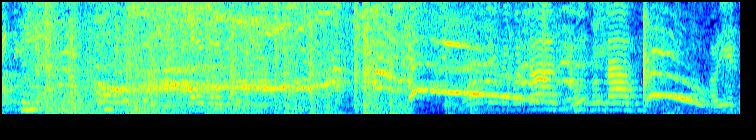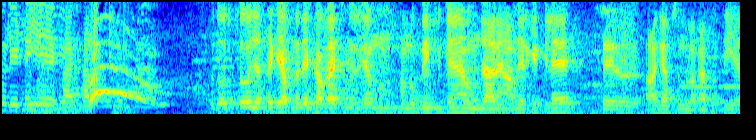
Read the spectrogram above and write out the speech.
और ये तो लेटे ही है। तो दोस्तों, जैसे कि आपने देखा, वैक्स म्यूज़ियम हम लोग देख चुके हैं, हम जा रहे हैं आमेर के किले, फिर आगे आपसे मुलाकात होती है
